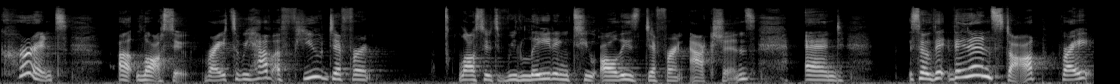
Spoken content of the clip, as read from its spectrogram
current uh, lawsuit, right? So we have a few different lawsuits relating to all these different actions. And so they, they didn't stop, right?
